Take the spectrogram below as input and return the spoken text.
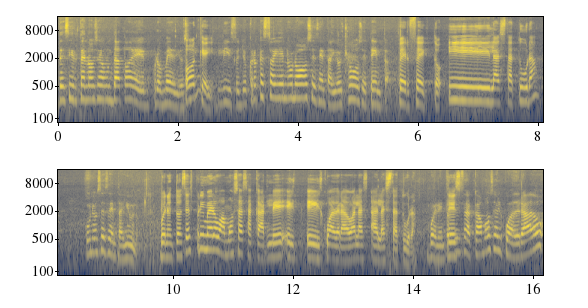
decirte, no sé, un dato de promedio. ¿sí? Ok. Listo, yo creo que estoy en unos 68 o 70. Perfecto. ¿Y la estatura? 1,61. Bueno, entonces primero vamos a sacarle el, cuadrado a la, a la, estatura. Bueno, entonces, sacamos el cuadrado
